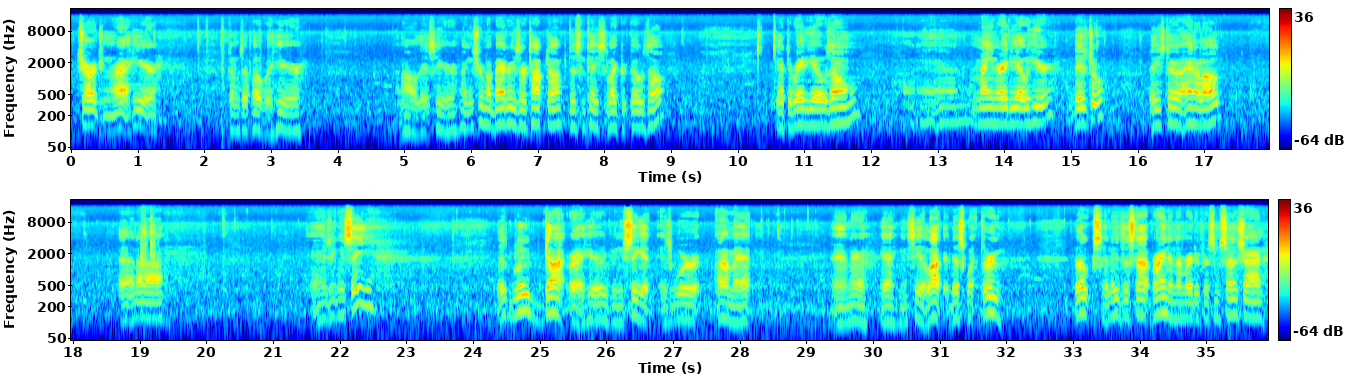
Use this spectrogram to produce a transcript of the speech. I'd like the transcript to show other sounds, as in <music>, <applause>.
charging right here, comes up over here, and all this here, making sure my batteries are topped off just in case electric goes off. Got the radios on, and main radio here, digital, these two are analog, and uh, as you can see, this blue dot right here, if you can see it, is where I'm at. And there, yeah, you can see a lot that just went through. Folks, it needs to stop raining. I'm ready for some sunshine.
